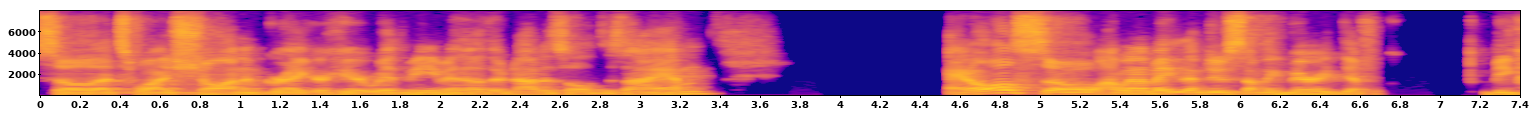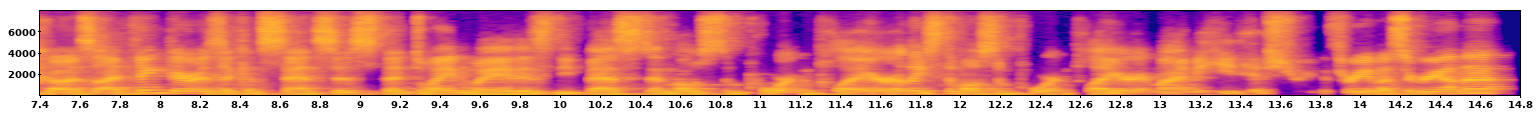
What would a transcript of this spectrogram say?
So that's why Sean and Greg are here with me, even though they're not as old as I am. And also, I'm going to make them do something very difficult because I think there is a consensus that Dwyane Wade is the best and most important player, at least the most important player in Miami Heat history. The three of us agree on that?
